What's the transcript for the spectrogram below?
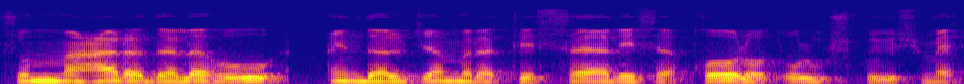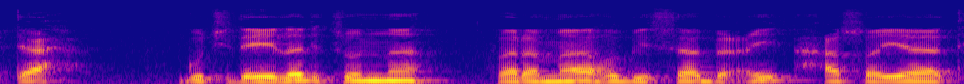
ثم عرض له عند الجمرة الثالثة. قولت ألوش قيوش متح قوش ديلرتن فرماه بسبع حصيات.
